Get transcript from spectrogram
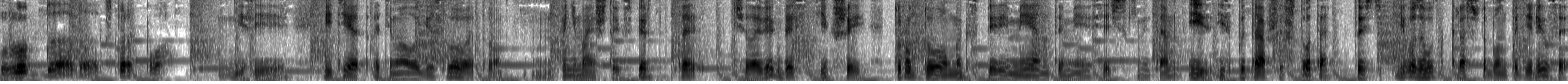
Ну да, да, эксперт по. Если идти от этимологии слова, то понимаешь, что эксперт это человек, достигший трудом, экспериментами, всяческими там, и испытавший что-то. То есть его зовут как раз, чтобы он поделился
